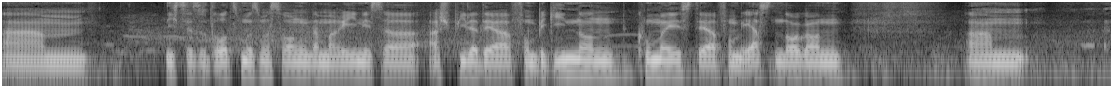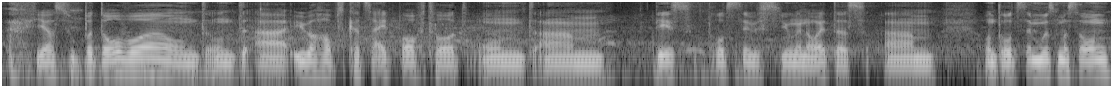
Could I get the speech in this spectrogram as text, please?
ähm, nichtsdestotrotz muss man sagen, der Marin ist ein, ein Spieler, der von Beginn an gekommen ist, der vom ersten Tag an ähm, ja, super da war und, und äh, überhaupt keine Zeit braucht hat und ähm, das trotzdem des jungen Alters. Ähm, und trotzdem muss man sagen,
